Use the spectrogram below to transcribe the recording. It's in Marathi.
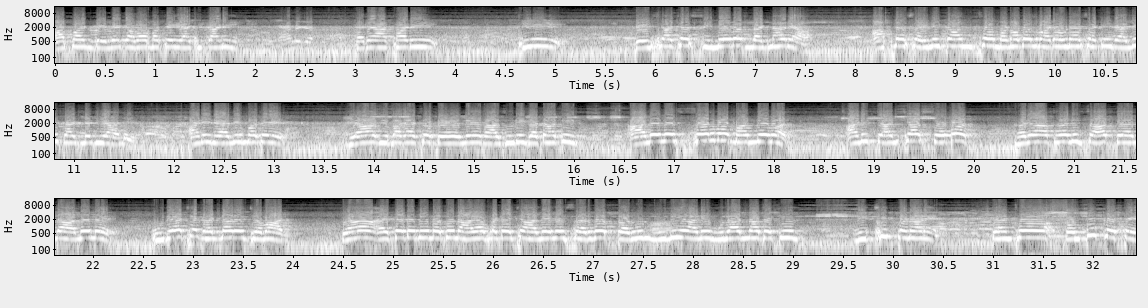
आपण बेले गावामध्ये या ठिकाणी खऱ्या आखाडी ही देशाच्या सीमेवर लढणाऱ्या आपल्या सैनिकांचं मनोबल वाढवण्यासाठी रॅली काढलेली आहे. आणि रॅलीमध्ये या विभागाचं बेले राजुरी गटातील आलेले सर्व मान्यवर आणि त्यांच्यासोबत खऱ्या अर्थाने साथ द्यायला आलेले उद्याचे घडणारे जवान या अकॅडमीमधून आयाफट्याचे आलेले सर्व तरुण मुली आणि मुलांना देखील निश्चितपणाने त्यांचं कौतुक करते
